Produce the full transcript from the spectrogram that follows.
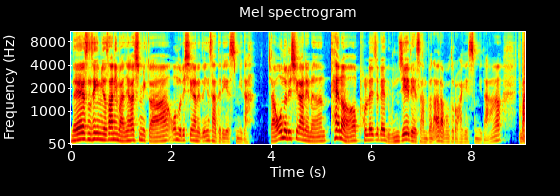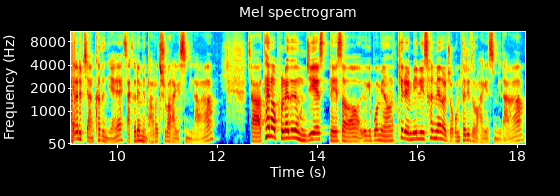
네, 선생님, 여사님 안녕하십니까? 오늘 이 시간에도 인사드리겠습니다. 자, 오늘 이 시간에는 테너 flageolet의 문제에 대해서 한번 알아보도록 하겠습니다. 많이 어렵지 않거든요. 자, 그러면 바로 출발하겠습니다. 자, 테너 flageolet 문제에 대해서 여기 보면 키를 미리 설명을 조금 드리도록 하겠습니다.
